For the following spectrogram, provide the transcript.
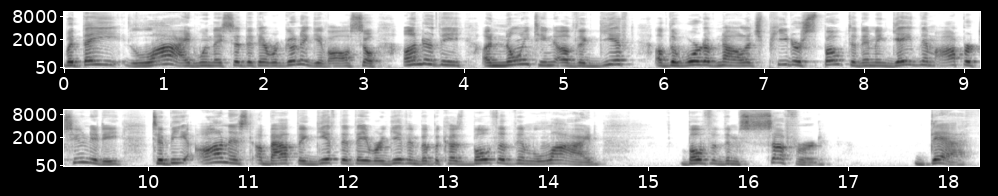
but they lied when they said that they were going to give all. So, under the anointing of the gift of the word of knowledge, Peter spoke to them and gave them opportunity to be honest about the gift that they were given. But because both of them lied, both of them suffered death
